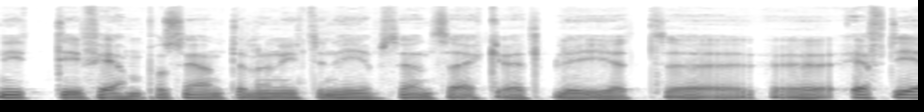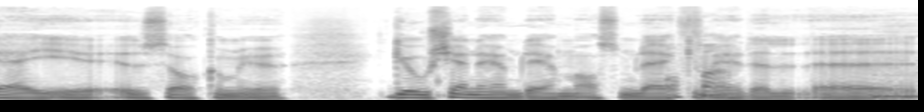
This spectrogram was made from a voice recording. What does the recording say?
95 procent eller 99 procent säkerhet bli ett... Uh, FDA i USA kommer ju godkänna MDMA som läkemedel uh,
